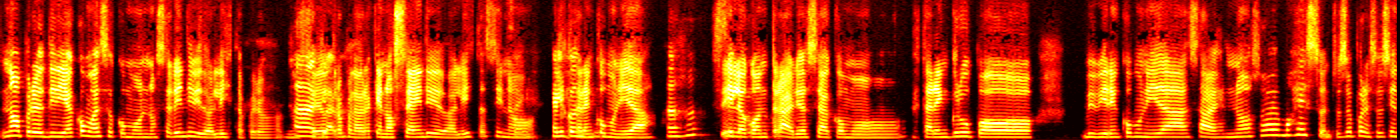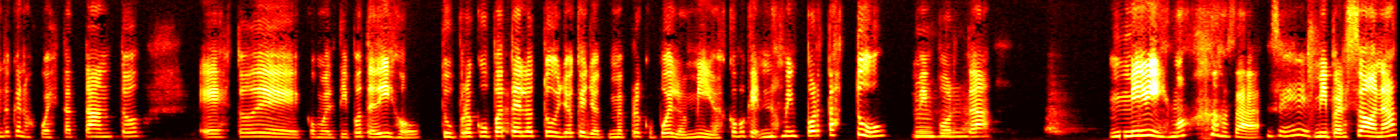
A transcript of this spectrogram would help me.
no, pero diría como eso, como no ser individualista, pero no ah, sé otra palabra que no sea individualista, sino estar en comunidad. sí, lo contrario, o sea, como estar en grupo, vivir en comunidad, ¿sabes? No sabemos eso, entonces por eso siento que nos cuesta tanto esto de, como el tipo te dijo, tú preocúpate de lo tuyo, que yo me preocupo de lo mío. Es como que no me importas tú, me importa mí mismo, o sea, mi persona,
